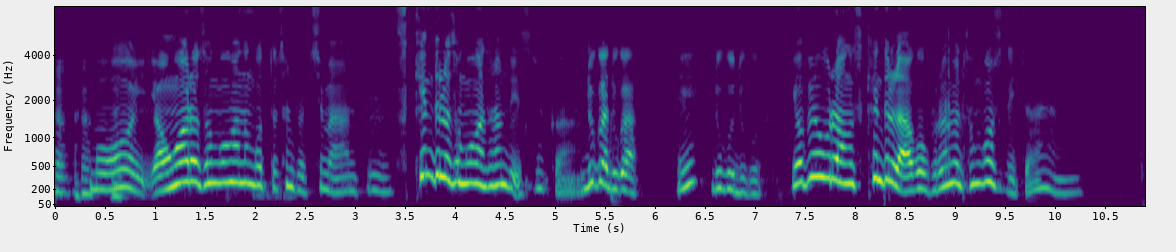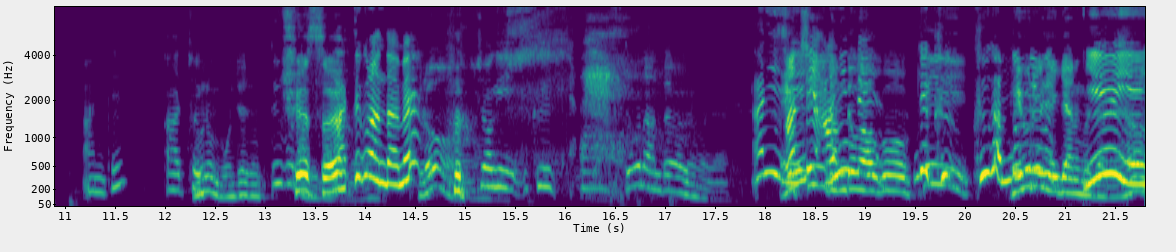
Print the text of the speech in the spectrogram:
뭐 영화로 성공하는 것도 참 좋지만 음. 스캔들로 성공한 사람도 있으니까. 누가 누가 예? 누구 누구. 여배우랑 스캔들 나고 그러면 성공할 수도 있잖아요. 안 돼? 아 저 저는 먼저 좀 뜨고 취했어요? 아 뜨고 난 다음에? 그럼 저기 그 뜨고 난 다음에 그런 거냐. 아니지. 아닌데. 감독하고 근데 K 그- 그 감독님은- 배우를 얘기하는 예, 거잖아요. 예, 예.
